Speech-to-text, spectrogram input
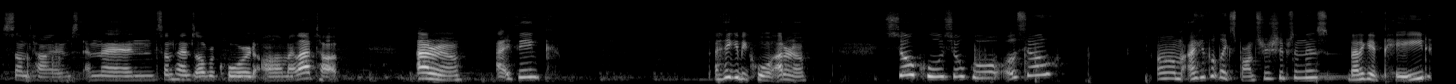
sometimes, and then sometimes I'll record on my laptop. I don't know. I think. I think it'd be cool. I don't know. So cool, so cool. Also, um, I can put like sponsorships in this that I get paid.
